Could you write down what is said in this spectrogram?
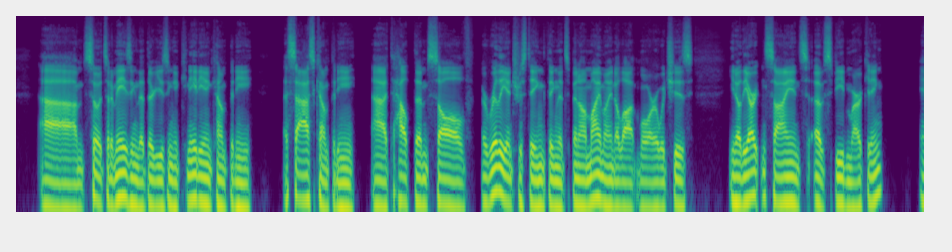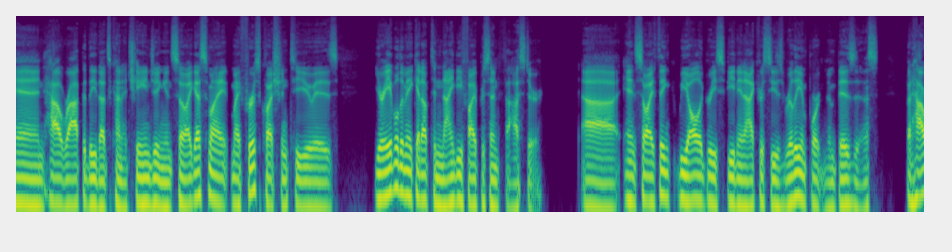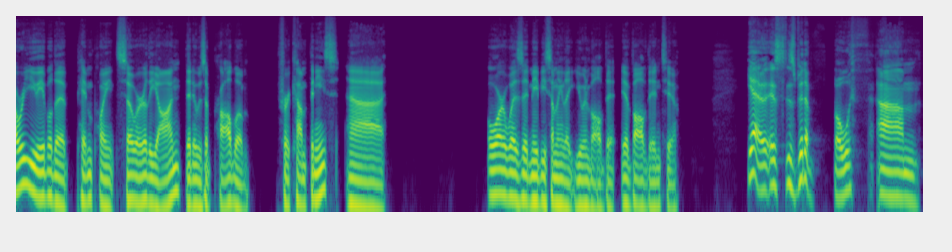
Um, so it's amazing that they're using a Canadian company, a SaaS company, uh, to help them solve a really interesting thing that's been on my mind a lot more, which is, you know, the art and science of speed marketing and how rapidly that's kind of changing. And so I guess my my first question to you is you're able to make it up to 95% faster. Uh, and so I think we all agree speed and accuracy is really important in business. But how were you able to pinpoint so early on that it was a problem for companies? Uh, or was it maybe something that you involved it, evolved into? Yeah, it's, it's a bit of both. Um,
